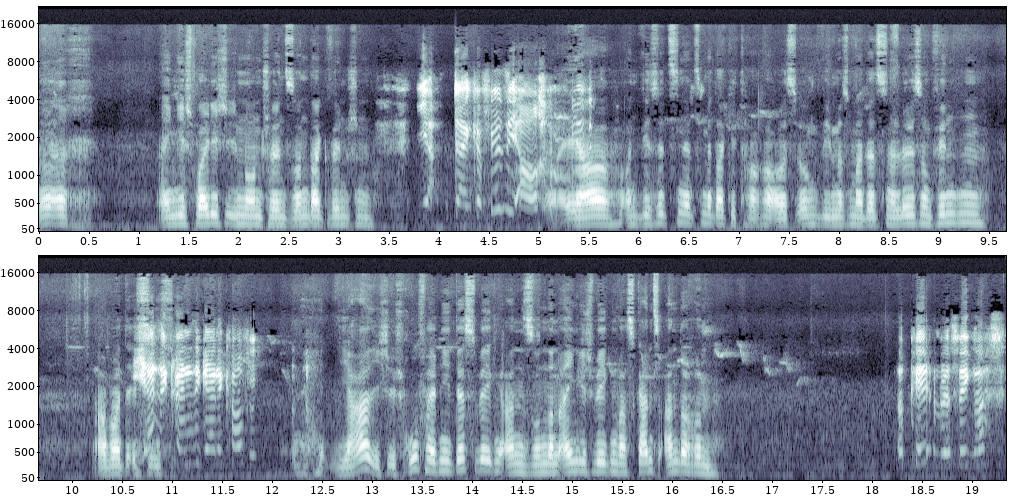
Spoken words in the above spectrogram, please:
Ach, eigentlich wollte ich Ihnen nur einen schönen Sonntag wünschen. Ja, danke für Sie auch. Ja, und wir sitzen jetzt mit der Gitarre aus. Irgendwie müssen wir jetzt eine Lösung finden. Aber ich, Ja, sie ich, können sie gerne kaufen. ja, ich, ich rufe halt nie deswegen an, sondern eigentlich wegen was ganz anderem. Okay, und weswegen was?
